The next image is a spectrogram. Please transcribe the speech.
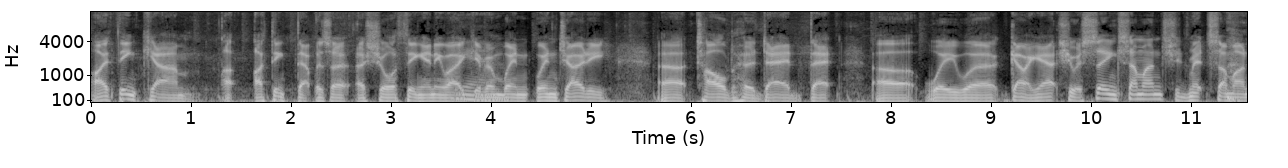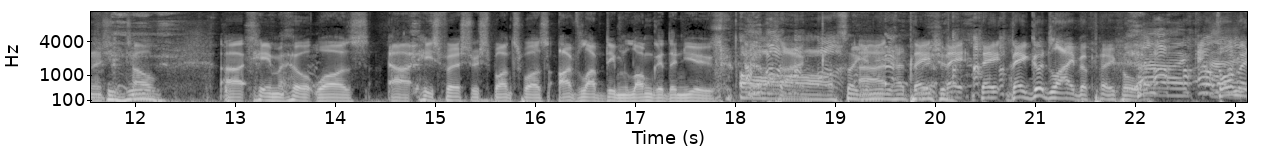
I think. Um, I- I think that was a, a sure thing anyway, Yeah. given when, when Jodie uh, told her dad that uh, we were going out. She was seeing someone, she'd met someone, and she told uh, him who it was. Uh, his first response was, I've loved him longer than you. Oh, so you knew you had They, permission. they, they, they're good Labor people. Former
